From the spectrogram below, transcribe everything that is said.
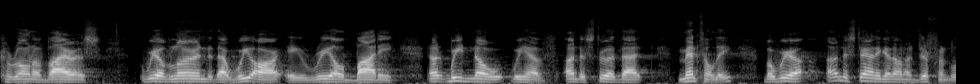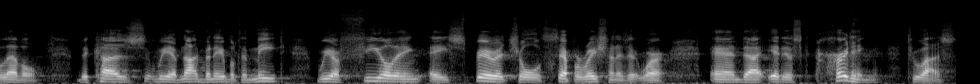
coronavirus we have learned that we are a real body. Now, we know we have understood that mentally, but we are understanding it on a different level because we have not been able to meet. We are feeling a spiritual separation, as it were, and uh, it is hurting to us.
